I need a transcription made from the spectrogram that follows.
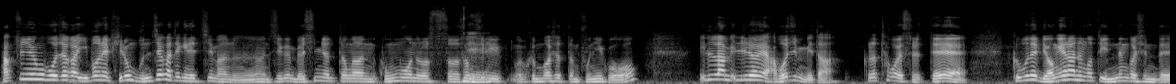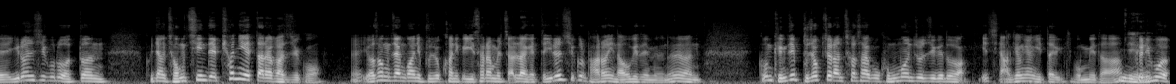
박준영 후보자가 이번에 비록 문제가 되긴 했지만은 지금 몇십 년 동안 공무원으로서 성실히 예. 근무하셨던 분이고 일남 일녀의 아버지입니다. 그렇다고 했을 때 그분의 명예라는 것도 있는 것인데 이런 식으로 어떤 그냥 정치인들 편의에 따라 가지고 예, 여성 장관이 부족하니까 이 사람을 잘라야겠다 이런 식으로 발언이 나오게 되면은 그건 굉장히 부적절한 처사고 공무원 조직에도 끼친 악영향이 있다 이렇게 봅니다. 예. 그리고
